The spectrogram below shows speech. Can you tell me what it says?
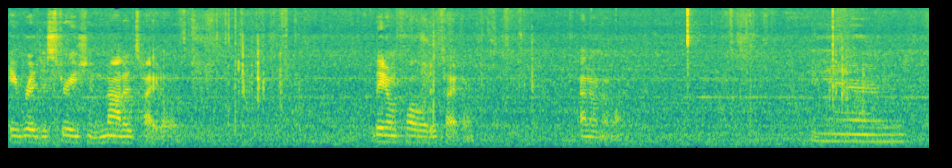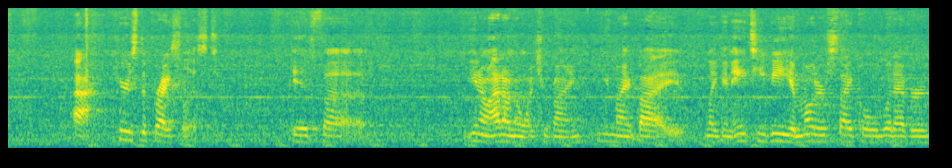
a registration, not a title. They don't call it a title. I don't know why. And, ah, here's the price list. If, uh, you know, I don't know what you're buying. You might buy like an ATV, a motorcycle, whatever,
